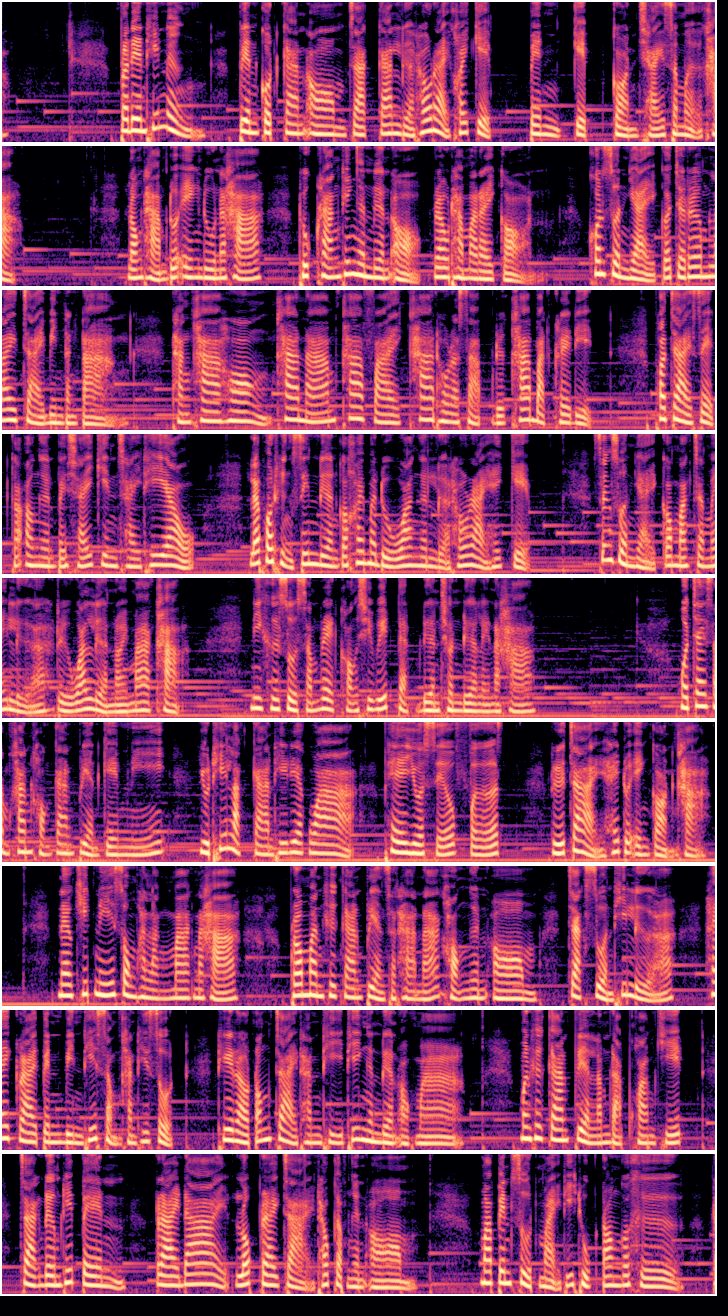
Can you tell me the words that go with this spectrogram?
ประเด็นที่ 1 เปลี่ยนกฎการออมจากการเหลือเท่าไหร่ค่อยเก็บ เป็นเก็บ ก่อนใช้เสมอค่ะ ลองถามตัวเองดูนะคะ ทุกครั้งที่เงินเดือนออกเราทำอะไรก่อน คนส่วนใหญ่ก็จะเริ่มไล่จ่ายบินต่างๆ ทั้งค่าห้อง ค่าน้ำค่าไฟ ค่าโทรศัพท์ หรือค่าบัตรเครดิต พอจ่ายเสร็จก็เอาเงินไปใช้กินใช้เที่ยว แล้วพอถึงสิ้นเดือนก็ค่อยมาดูว่าเงินเหลือเท่าไหร่ให้เก็บ ซึ่งส่วนใหญ่ก็มักจะไม่เหลือหรือว่าเหลือน้อยมากค่ะ นี่คือสูตรสำเร็จของชีวิตแบบเดือนชนเดือนเลยนะคะ หัวใจสำคัญของการเปลี่ยนเกมนี้ อยู่ที่หลักการที่เรียกว่า pay yourself first หรือจ่ายให้ตัวเองก่อนค่ะ แนวคิดนี้ทรงพลังมากนะคะ เพราะมันคือการเปลี่ยนสถานะของเงินออม จากส่วนที่เหลือ ให้กลายเป็นบินที่สำคัญที่สุด ที่เราต้องจ่ายทันทีที่เงินเดือนออกมา มันคือการเปลี่ยนลำดับความคิด จากเดิมที่เป็นรายได้ลบรายจ่ายเท่ากับเงินออม มาเป็นสูตรใหม่ที่ถูกต้องก็คือ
